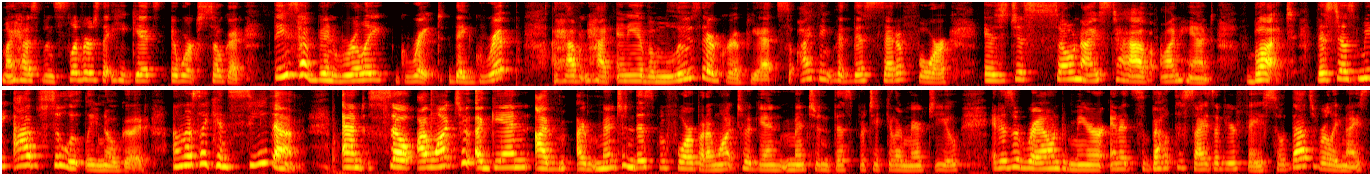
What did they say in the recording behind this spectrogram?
my husband's slivers that he gets, it works so good. These have been really great. They grip. I haven't had any of them lose their grip yet. So I think that this set of four is just so nice to have on hand. But this does me absolutely no good unless I can see them. And so I want to, again, I've I mentioned this before, but I want to again mention this particular mirror to you. It is a round mirror and it's about the size of your face. So that's really nice.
